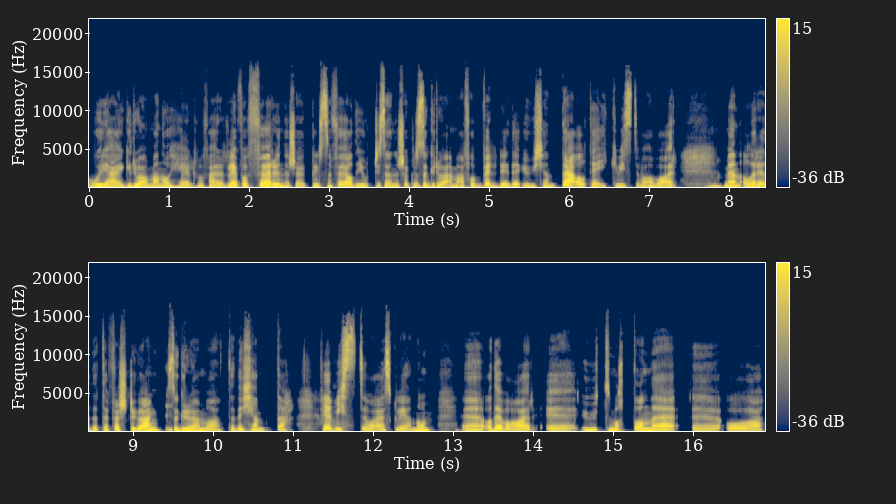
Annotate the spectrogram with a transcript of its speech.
hvor jeg grua meg noe helt forferdelig. For før undersøkelsen, før jeg hadde gjort disse undersøkelsene, så grua jeg meg for veldig det ukjente, alt jeg ikke visste hva var. Mm. Men allerede til første gang så grua jeg meg til det kjente, for jeg visste hva jeg skulle gjennom. Uh, og det var uh, utmattende og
